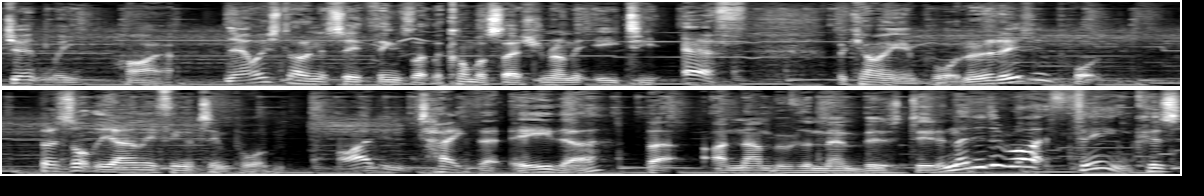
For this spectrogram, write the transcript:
gently higher. Now we're starting to see things like the conversation around the ETF becoming important, and it is important. But it's not the only thing that's important. I didn't take that either, but a number of the members did, and they did the right thing because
